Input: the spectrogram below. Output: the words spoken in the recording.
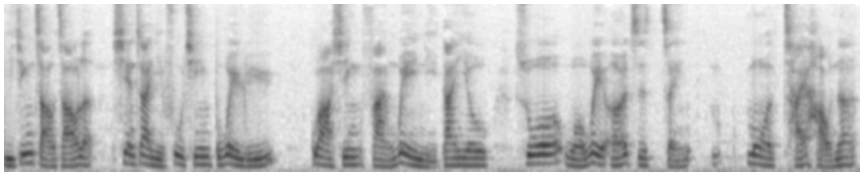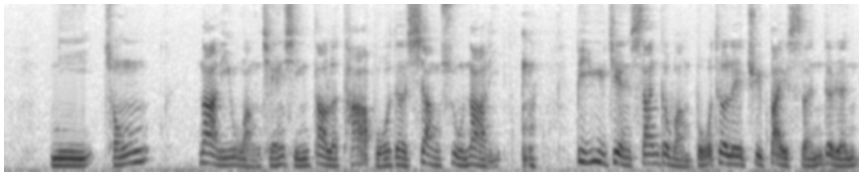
已经找着了。现在你父亲不为驴挂心，反为你担忧，说我为儿子怎么才好呢？”你从那里往前行，到了他伯的橡树那里。必遇见三个往伯特利去拜神的人，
